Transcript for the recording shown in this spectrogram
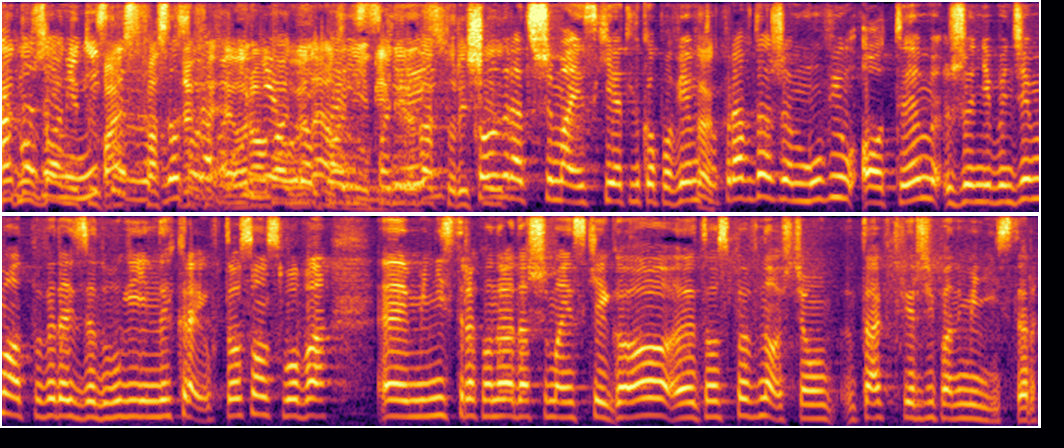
jedno zdanie. Państwa strefy euro Unii odpowiadają Europejskiej, Pani- pani redaktor, jeszcze- Konrad Szymański, ja tylko powiem, Tak. to prawda, że mówił o tym, że nie będziemy odpowiadać za długi innych krajów. To są słowa e, ministra Konrada Szymańskiego, to z pewnością, tak twierdzi pan minister.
